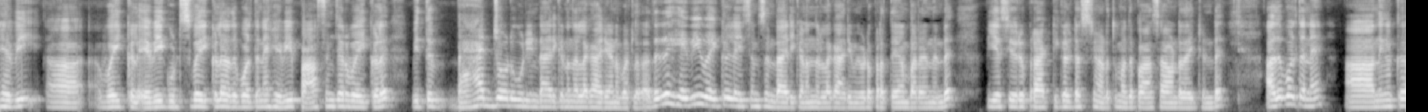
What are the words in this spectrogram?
heavy vehicle heavy goods vehicle അതുപോലെ തന്നെ ഹെവി പാസഞ്ചർ വെഹിക്കിൾ വിത്ത് ബാഡ്ജോട് കൂടി ഉണ്ടായിരിക്കണം എന്നുള്ള കാര്യമാണ് പറഞ്ഞത്. അതായത് ഹെവി വെഹിക്കിൾ ലൈസൻസ് ഉണ്ടായിരിക്കണം എന്നുള്ള കാര്യം ഇവിടെ പ്രത്യേകം പറയുന്നുണ്ട്. പി എസ് സി ഒരു പ്രാക്ടിക്കൽ ടെസ്റ്റ് നടത്തും അത് പാസ്സാവേണ്ടതായിട്ടുണ്ട് അതുപോലെ തന്നെ നിങ്ങൾക്ക്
